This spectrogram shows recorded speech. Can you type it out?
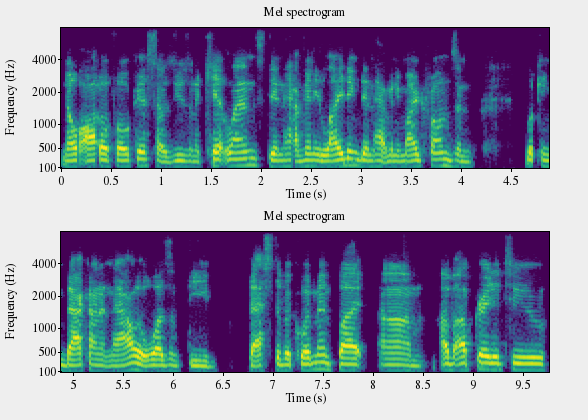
no autofocus. I was using a kit lens, didn't have any lighting, didn't have any microphones, and looking back on it now, it wasn't the best of equipment. But um, I've upgraded to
